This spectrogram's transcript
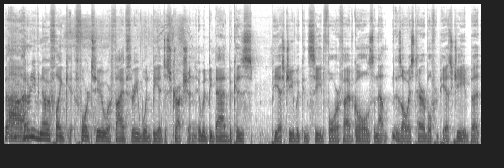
But I I don't Um, even know if like four two or five three would be a destruction. It would be bad because PSG would concede four or five goals, and that is always terrible for PSG. But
